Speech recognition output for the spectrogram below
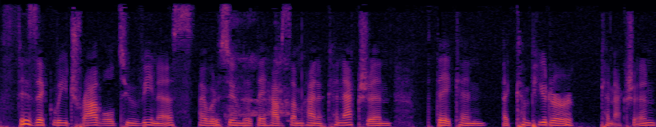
physically travel to venus. I would assume that they have some kind of connection that they can a computer connection.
